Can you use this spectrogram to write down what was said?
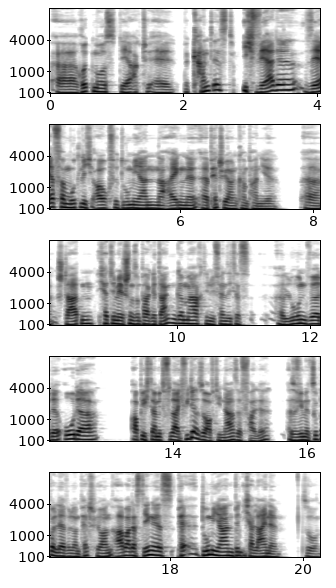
äh, Rhythmus, der aktuell bekannt ist. Ich werde sehr vermutlich auch für Domian eine eigene äh, Patreon-Kampagne äh, starten. Ich hatte mir schon so ein paar Gedanken gemacht, inwiefern sich das äh, lohnen würde oder ob ich damit vielleicht wieder so auf die Nase falle. Also wie mit Superlevel und Patreon. Aber das Ding ist, per Domian bin ich alleine. So,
